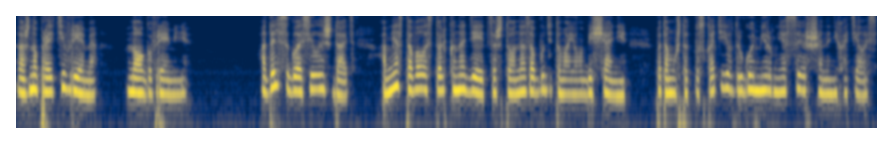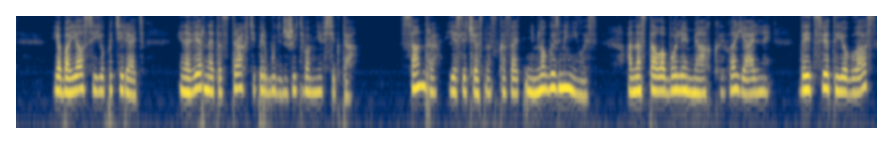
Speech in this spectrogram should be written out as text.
должно пройти время, много времени. Адель согласилась ждать, а мне оставалось только надеяться, что она забудет о моем обещании, потому что отпускать ее в другой мир мне совершенно не хотелось. Я боялся ее потерять, и, наверное, этот страх теперь будет жить во мне всегда. Сандра, если честно сказать, немного изменилась. Она стала более мягкой, лояльной, да и цвет ее глаз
